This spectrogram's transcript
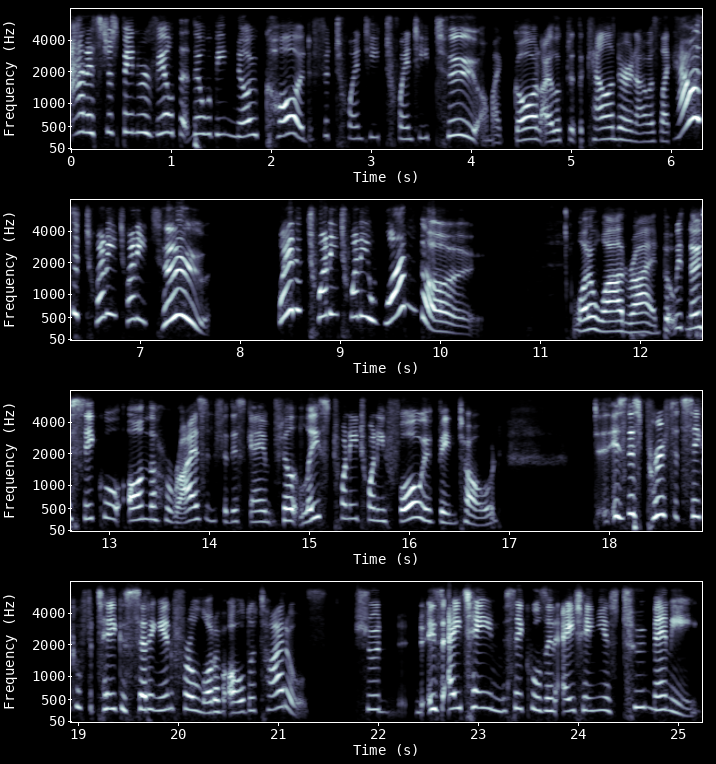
And it's just been revealed that there will be no COD for 2022. Oh my God, I looked at the calendar and I was like, how is it 2022? Where did 2021 go? What a wild ride. But with no sequel on the horizon for this game till at least 2024, we've been told. Is this proof that sequel fatigue is setting in for a lot of older titles? Should is 18 sequels in 18 years too many?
